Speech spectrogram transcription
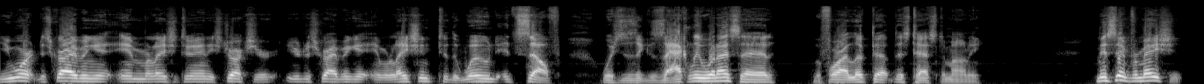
You weren't describing it in relation to any structure. You're describing it in relation to the wound itself, which is exactly what I said before I looked up this testimony. Misinformation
